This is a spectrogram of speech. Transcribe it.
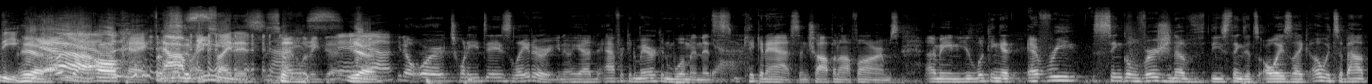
the 90s. Yeah. Yeah. Oh, Oh, okay. Now I'm excited. Nice. Night of Living Dead. Yeah. You know, or 28 days later, you know, he had an African American woman that's Yeah. kicking ass and chopping off arms. I mean, you're looking at every single version of these things. It's always like, oh, it's about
